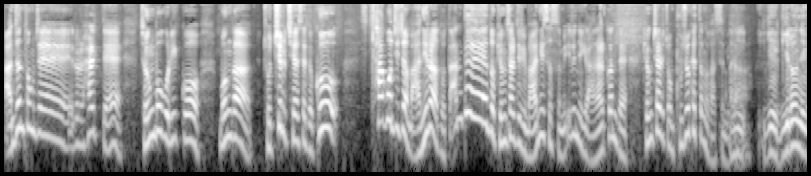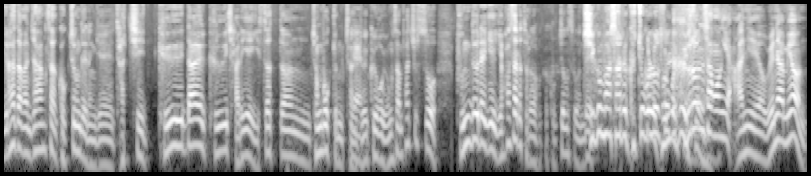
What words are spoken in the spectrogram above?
안전 통제를 할 때 정복을 입고 뭔가 조치를 취했어야 되고 그 사고 지점 아니라도 딴 데도 경찰들이 많이 있었으면 이런 얘기를 안 할 건데 경찰이 좀 부족했던 것 같습니다. 아니, 이게 이런 얘기를 하다가 이제 항상 걱정되는 게 자칫 그날 그 자리에 있었던 정복 경찰들 네. 그리고 용산 파출소 분들에게 이게 화살을 들어갈까 걱정스러운데 지금 화살을 그쪽으로 돌리고 그런 있어요. 상황이 아니에요. 왜냐하면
